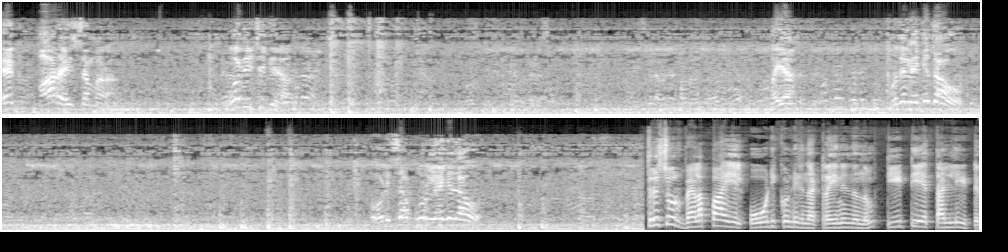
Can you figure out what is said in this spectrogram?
एक बार ऐसा मारा वो नीचे गिरा भैया मुझे लेके जाओ ओडिशापुर लेके जाओ തൃശൂർ വെളപ്പായിൽ ഓടിക്കൊണ്ടിരുന്ന ട്രെയിനിൽ നിന്നും ടി ടിയെ തള്ളിയിട്ട്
